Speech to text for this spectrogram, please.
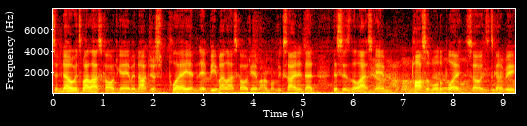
to know it's my last college game and not just play and it be my last college game. I'm, I'm excited that this is the last game possible to play. So it's, it's gonna be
